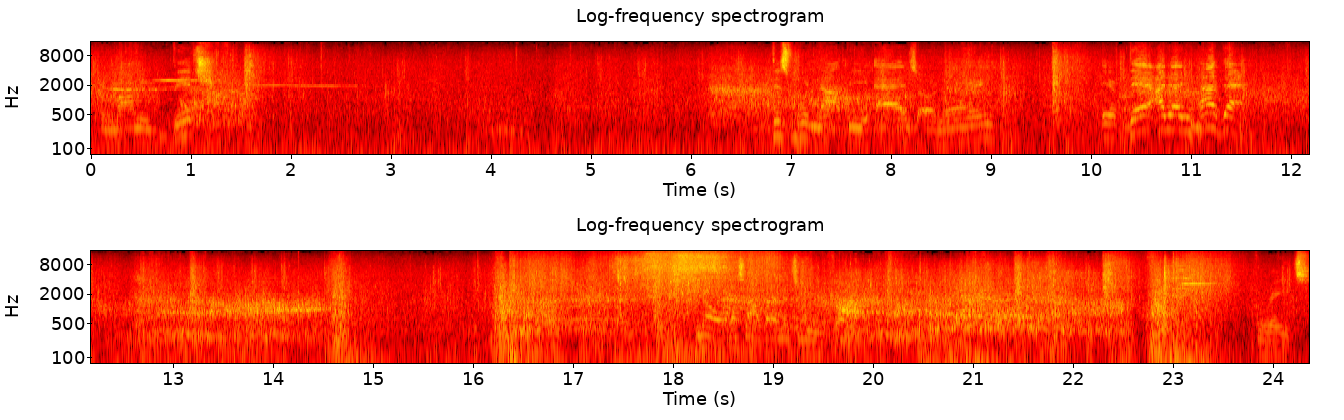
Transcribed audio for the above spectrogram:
Fucking mommy bitch. This would not be as annoying if there I didn't have that. No, that's not what I meant to do. Great.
